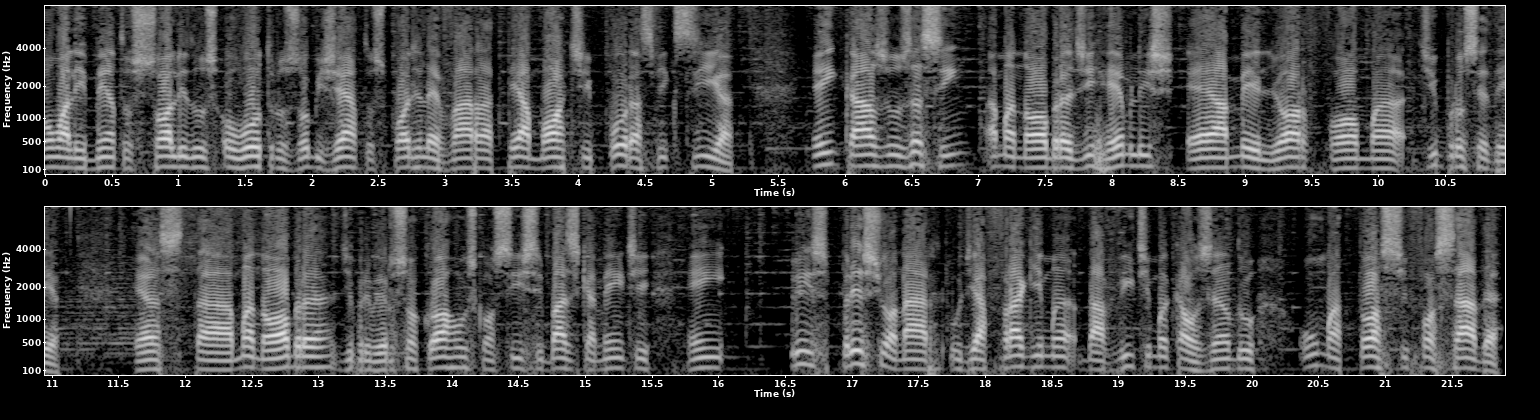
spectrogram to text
com alimentos sólidos ou outros objetos, pode levar até a morte por asfixia. Em casos assim, a manobra de Hemlich é a melhor forma de proceder. Esta manobra de primeiros socorros consiste basicamente em pressionar o diafragma da vítima, causando uma tosse forçada,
